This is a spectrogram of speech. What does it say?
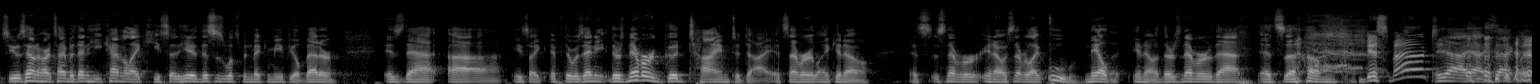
so he was having a hard time, but then he kind of like, he said, here, this is what's been making me feel better is that, uh, he's like, if there was any, there's never a good time to die. It's never like, you know, it's, it's never, you know, it's never like, ooh, nailed it. You know, there's never that. It's, um, Dismount. yeah, yeah, exactly.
